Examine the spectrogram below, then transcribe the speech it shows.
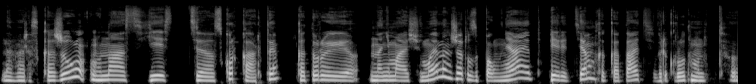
Давай расскажу. У нас есть э, скор-карты, которые нанимающий менеджер заполняет перед тем, как отдать в рекрутмент э,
